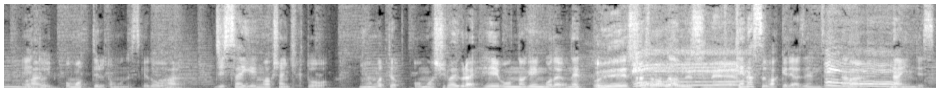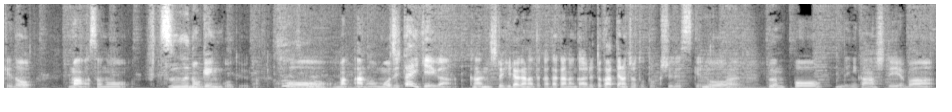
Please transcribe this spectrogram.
うん。えーとはい。思ってると思うんですけど、はい。実際言語学者に聞くと日本語って面白いぐらい平凡な言語だよねってえー、そうなんですね。けなすわけでは全然な,、ええ。ないんですけどまあその普通の言語というか、はまあ、あの文字体系が漢字とひらがなとカタカナがあるとかっていうのはちょっと特殊ですけど、文法に関して言えば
